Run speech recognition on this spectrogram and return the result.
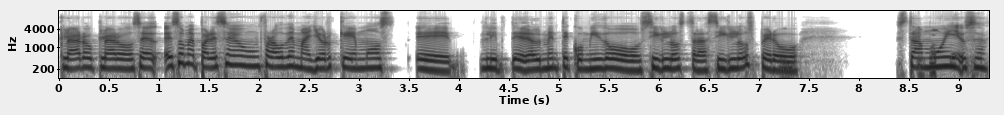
Claro, claro. O sea, eso me parece un fraude mayor que hemos eh, literalmente comido siglos tras siglos, pero está muy, o sea,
